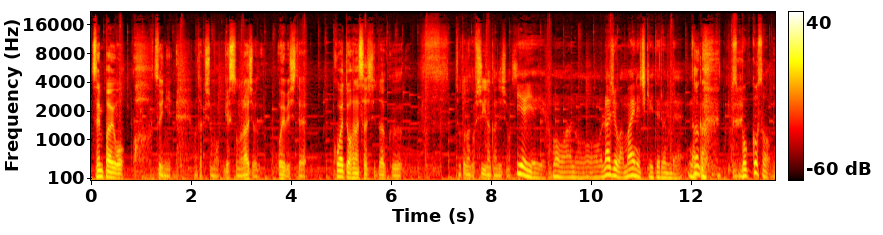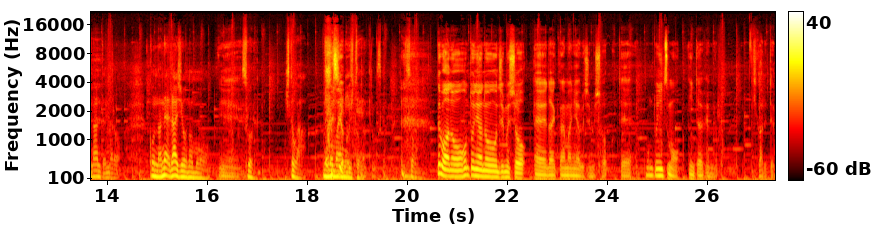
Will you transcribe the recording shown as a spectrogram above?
先輩をついに私もゲストのラジオでお呼びしてこうやってお話しさせていただくちょっとなんか不思議な感じします。いえいえいえもうあのラジオは毎日聞いてるんでなんか 僕こそなんて言うんだろう。こんなねラジオのもうすごい人が目の前にいて。でもあの本当にあの事務所、えー、代官山にある事務所で本当にいつもインターフェム聞かれてる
